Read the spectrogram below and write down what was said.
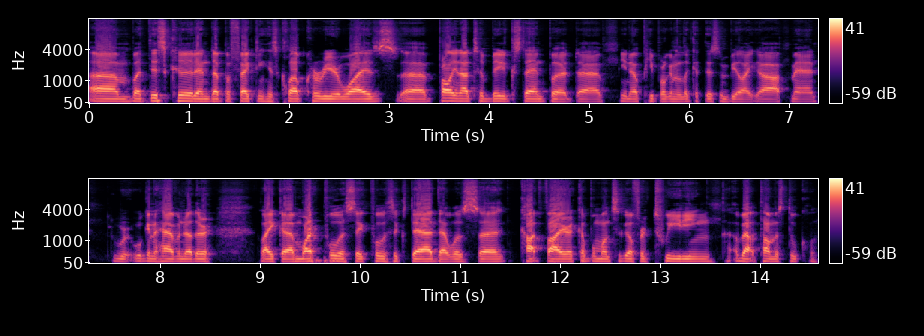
Um, but this could end up affecting his club career wise. Uh, probably not to a big extent, but uh, you know, people are going to look at this and be like, "Oh man, we're, we're going to have another like uh, Mark Pulisic, Pulisic's dad, that was uh, caught fire a couple months ago for tweeting about Thomas Tuchel."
